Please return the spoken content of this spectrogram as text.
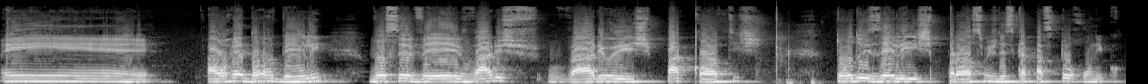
em- ao redor dele. Você vê vários, vários pacotes, todos eles próximos desse capacitor único.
